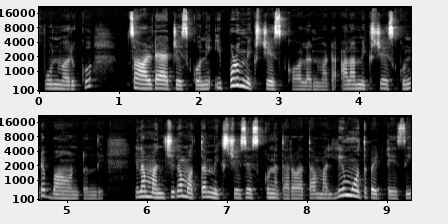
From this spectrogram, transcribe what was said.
స్పూన్ వరకు సాల్ట్ యాడ్ చేసుకొని ఇప్పుడు మిక్స్ చేసుకోవాలన్నమాట. అలా మిక్స్ చేసుకుంటే బాగుంటుంది. ఇలా మంచిగా మొత్తం మిక్స్ చేసేసుకున్న తర్వాత మళ్ళీ మూత పెట్టేసి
